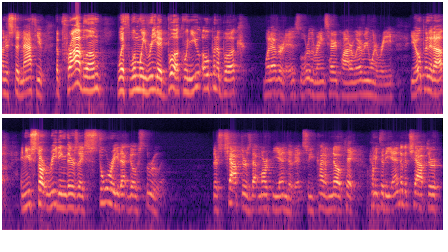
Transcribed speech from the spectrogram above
understood Matthew. The problem with when we read a book, when you open a book, whatever it is, Lord of the Rings, Harry Potter, whatever you want to read, you open it up and you start reading, there's a story that goes through it. There's chapters that mark the end of it, so you kind of know, okay, coming to the end of a chapter,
